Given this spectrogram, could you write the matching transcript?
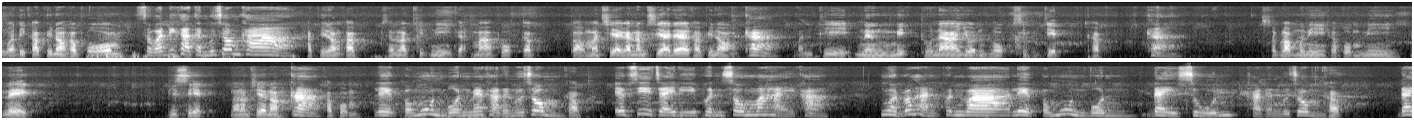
สวัสดีครับพี่น้องครับผม สวัสดีค่ะท่านผู้ชมค่ะครับพี่น้องครับสำหรับคลิปนี้ก็มาพบกับเก่ามาเชียร์กันน้ำเชียร์เด้อครับพี่น้อง ค่ะ วันที่1มิถุนายน67ครับ ค่ะสำหรับมื้อนี้ครับผมมีเลขพิเศษเน้องน้ำเชียร์เนาะค่ะ ครับผมเลขประมูลบนแม่ค่ะท่านผู้ชม ครับ FC ใจดีเพิ่นทรงมาให้ค่ะ งวดว่าหันเพิ่นว่าเลขประมูลบนได้ศูนย์ค่ะท่านผู้ชม ครับ ได้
